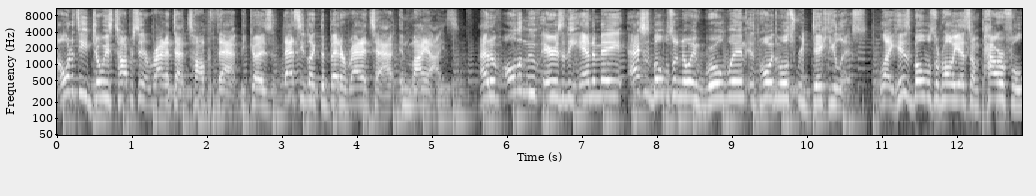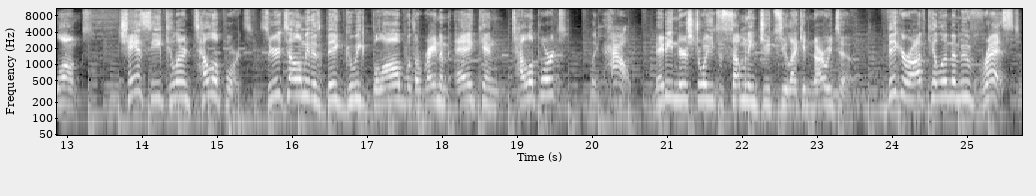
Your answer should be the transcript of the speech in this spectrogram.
I want to see Joey's top percent Rattata top of that because that seems like the better Rattata in my eyes. Out of all the move areas of the anime, Ash's Bulbasaur knowing Whirlwind is probably the most ridiculous. Like his Bulbasaur probably has some powerful lungs. Chansey can learn teleports. So you're telling me this big gooey blob with a random egg can teleport? Like how? Maybe Nurse Joy uses summoning jutsu like in Naruto. Vigoroth can learn the move Rest.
